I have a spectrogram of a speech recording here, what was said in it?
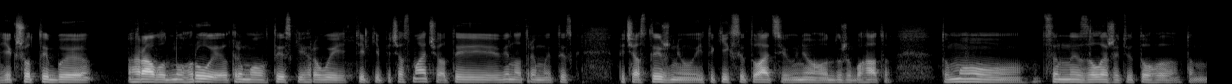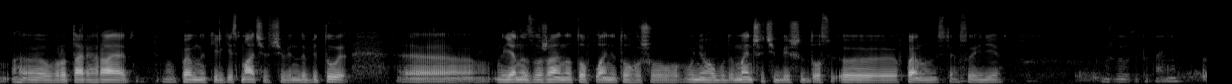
якщо ти би грав одну гру і отримував тиск ігровий тільки під час матчу, а ти він отримує тиск під час тижню, і таких ситуацій у нього дуже багато. Тому це не залежить від того, там е, вратар грає ну, певну кількість матчів, чи він дебютує. Е, Я не зважаю на то в плані того, що у нього буде менше чи більше досвід, впевненості в своїх діях. Можливо, запитання? Е,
